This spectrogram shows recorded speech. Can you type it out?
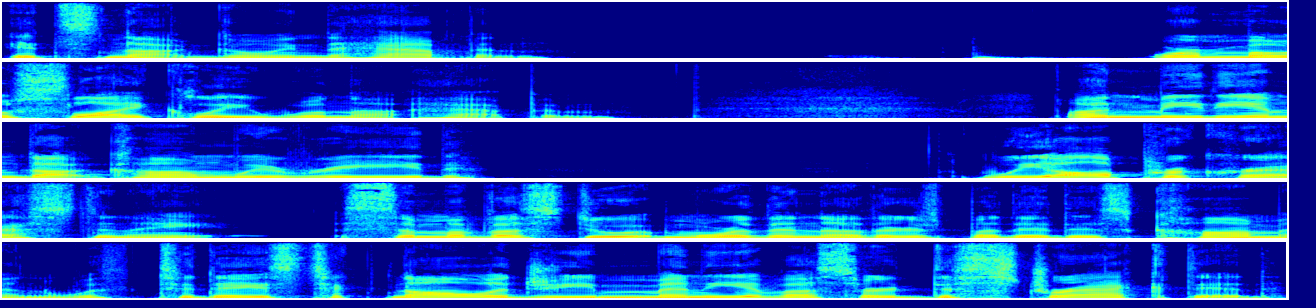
it's not going to happen. Or most likely will not happen. On medium.com, we read, We all procrastinate. Some of us do it more than others, but it is common. With today's technology, many of us are distracted.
